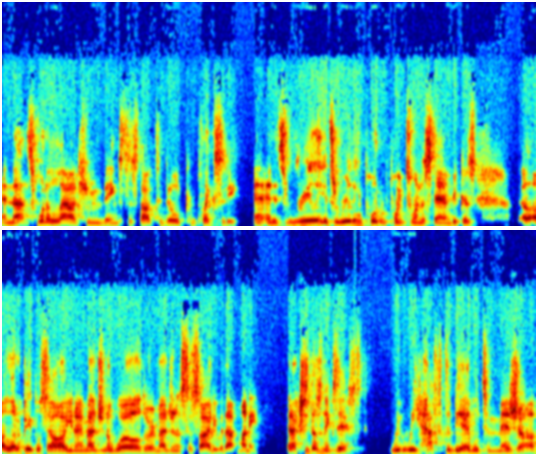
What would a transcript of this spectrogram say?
and that's what allowed human beings to start to build complexity. And, and it's really it's a really important point to understand because a, a lot of people say, oh, you know, imagine a world or imagine a society without money. It actually doesn't exist. We we have to be able to measure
